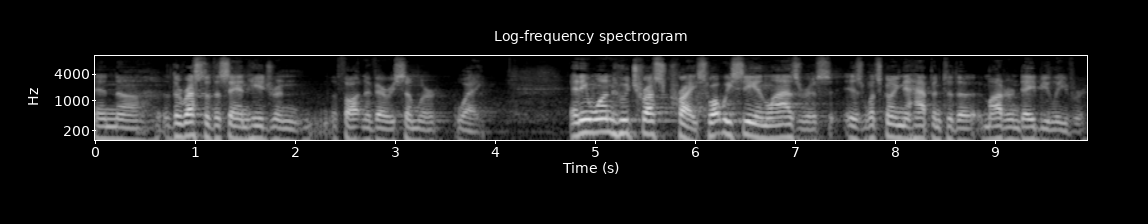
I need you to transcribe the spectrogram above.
And uh, the rest of the Sanhedrin thought in a very similar way. Anyone who trusts Christ, what we see in Lazarus is what's going to happen to the modern day believer.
